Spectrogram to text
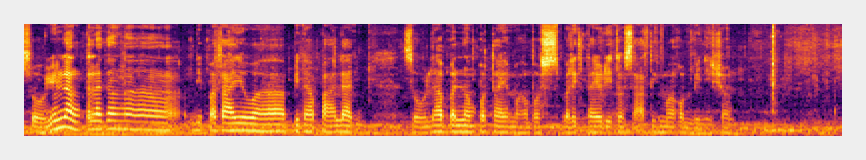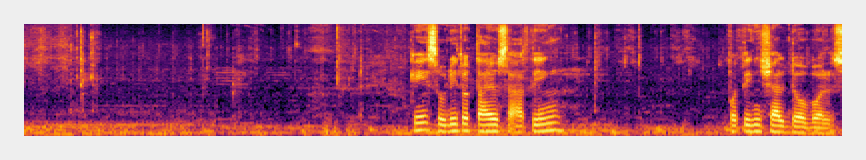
So yun lang talagang uh, di pa tayo uh, pinapalad So, laban lang po tayo mga boss. Balik tayo dito sa ating mga combination. Okay, so dito tayo sa ating potential doubles.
